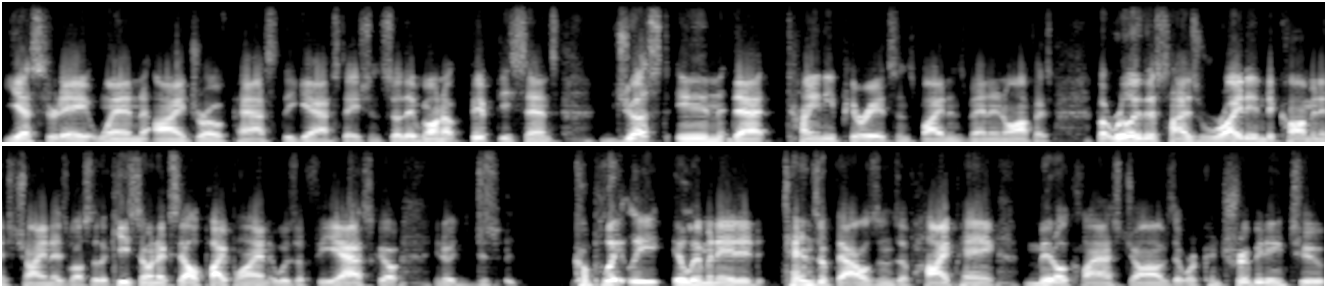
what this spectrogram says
yesterday when I drove past the gas station. So they've gone up 50 cents just in that tiny period since Biden's been in office. But really this ties right into communist China as well. So the Keystone XL pipeline, it was a fiasco. You know, just completely eliminated tens of thousands of high paying middle class jobs that were contributing to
